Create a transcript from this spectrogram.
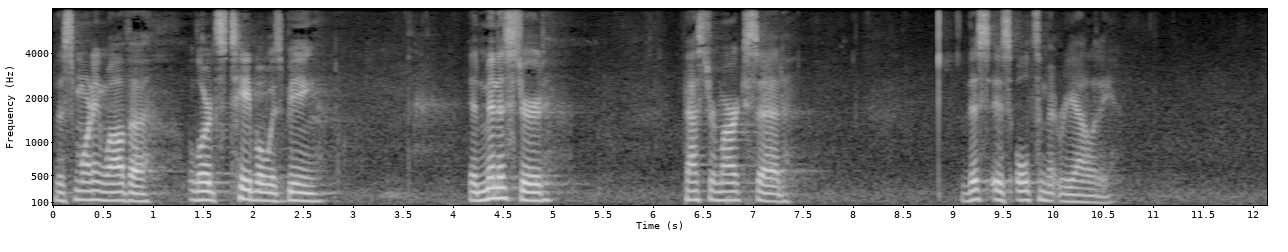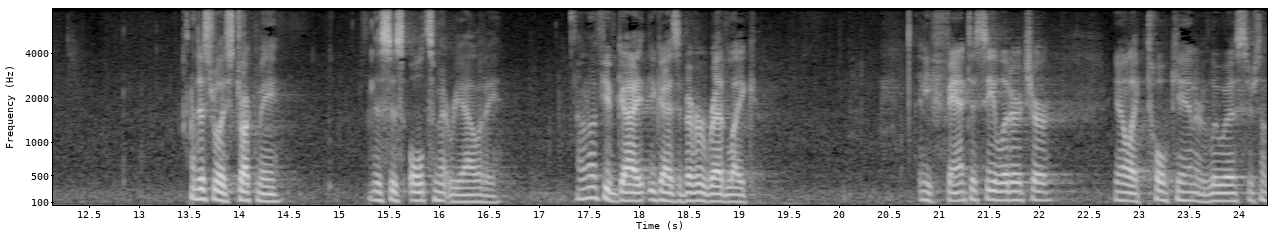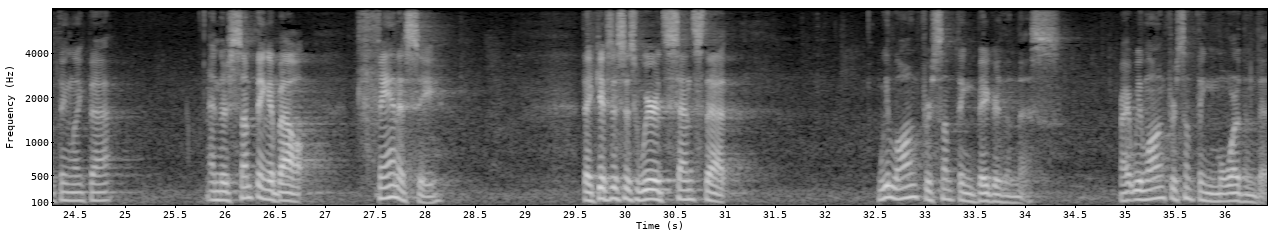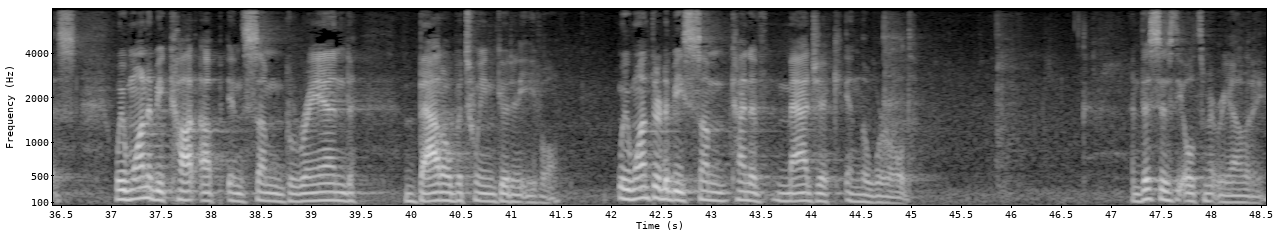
This morning, while the Lord's table was being administered, Pastor Mark said, This is ultimate reality. And this really struck me. This is ultimate reality. I don't know if you've guys, you guys have ever read like any fantasy literature, you know, like Tolkien or Lewis or something like that. And there's something about fantasy that gives us this weird sense that we long for something bigger than this, right? We long for something more than this. We want to be caught up in some grand battle between good and evil. We want there to be some kind of magic in the world. And this is the ultimate reality.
